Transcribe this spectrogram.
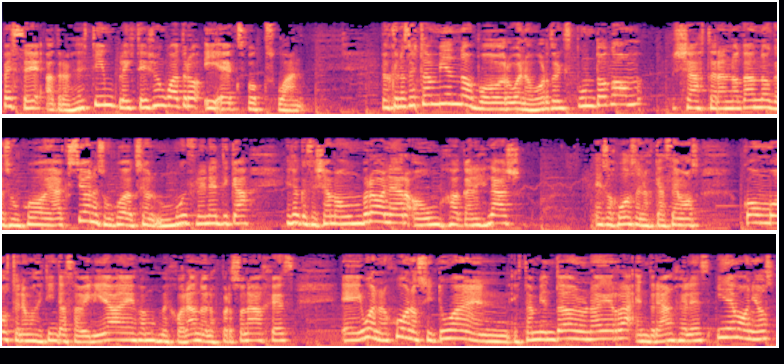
PC a través de Steam, PlayStation 4 y Xbox One. Los que nos están viendo por, bueno, Vortex.com ya estarán notando que es un juego de acción, es un juego de acción muy frenética, es lo que se llama un brawler o un hack and slash. Esos juegos en los que hacemos combos, tenemos distintas habilidades, vamos mejorando los personajes. Eh, y bueno, el juego nos sitúa en. está ambientado en una guerra entre ángeles y demonios.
